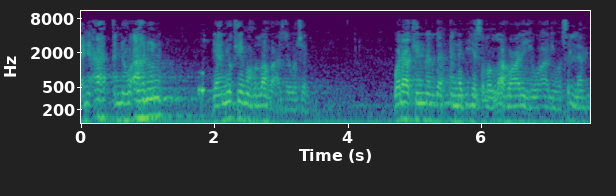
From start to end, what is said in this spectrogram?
يعني أه أنه أهل لأن يكرمه الله عز وجل. ولكن النبي صلى الله عليه وآله وسلم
